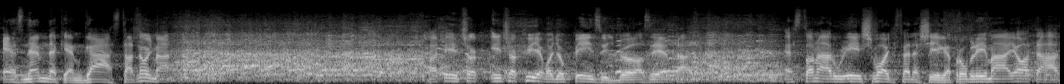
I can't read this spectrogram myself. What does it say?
ez nem nekem gáz. Tehát nehogy már... Hát én csak, én csak hülye vagyok pénzügyből azért, tehát ez tanár úr és vagy felesége problémája, tehát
